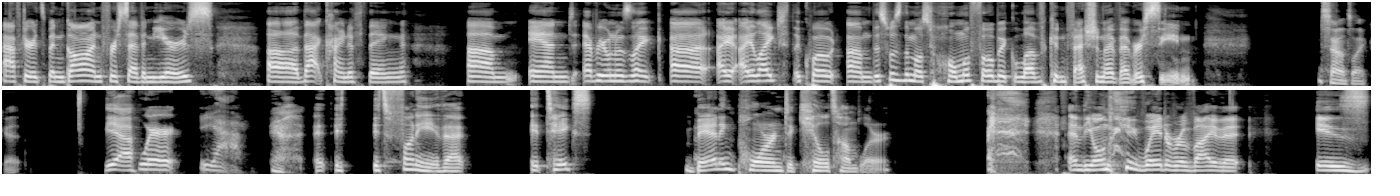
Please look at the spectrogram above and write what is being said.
after it's been gone for seven years? Uh, that kind of thing. Um, and everyone was like, uh, I, I liked the quote, um, this was the most homophobic love confession I've ever seen. Sounds like it. Yeah. Where, yeah. Yeah, it, it it's funny that it takes banning porn to kill Tumblr, and the only way to revive it is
